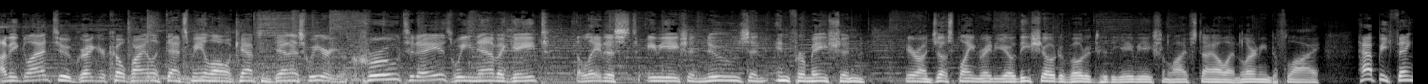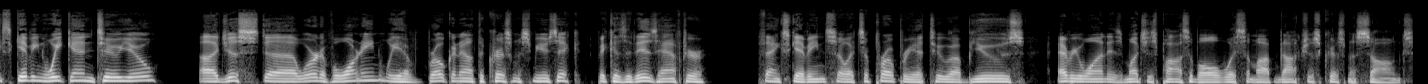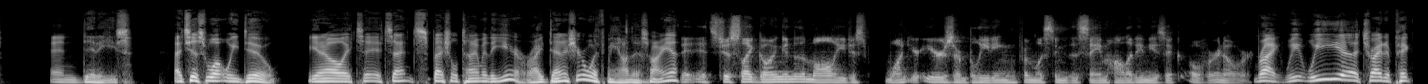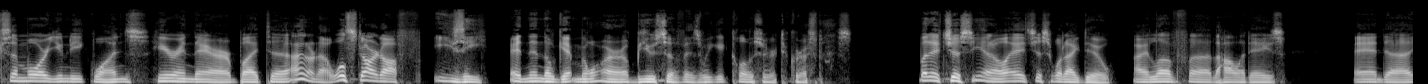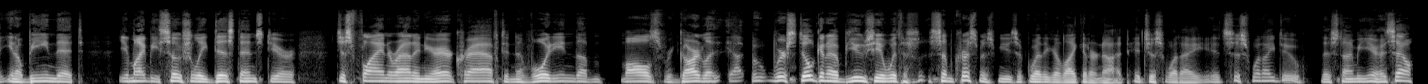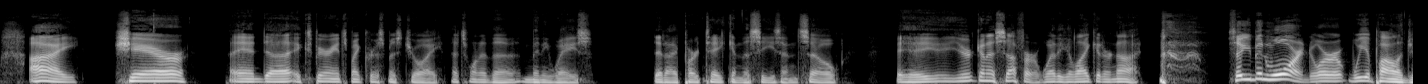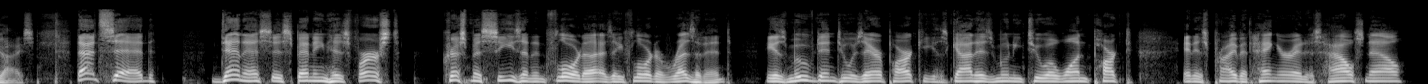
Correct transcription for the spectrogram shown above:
I'd be glad to. Greg, your co pilot. That's me, along with Captain Dennis. We are your crew today as we navigate the latest aviation news and information here on Just Plane Radio, the show devoted to the aviation lifestyle and learning to fly. Happy Thanksgiving weekend to you. Uh, just a word of warning we have broken out the Christmas music because it is after Thanksgiving, so it's appropriate to abuse everyone as much as possible with some obnoxious Christmas songs and ditties. That's just what we do. You know, it's it's that special time of the year, right? Dennis, you're with me on this, aren't you? It's just like going into the mall. You just want your ears are bleeding from listening to the same holiday music over and over. Right. We we uh, try to pick some more unique ones here and there, but uh, I don't know. We'll start off easy, and then they'll get more abusive as we get closer to Christmas. But it's just you know, it's just what I do. I love uh, the holidays, and uh, you know, being that you might be socially distanced, you're just flying around in your aircraft and avoiding the malls regardless. Uh, we're still going to abuse you with some christmas music whether you like it or not. It's just what i it's just what i do this time of year. How i share and uh, experience my christmas joy. That's one of the many ways that i partake in the season. So uh, you're going to suffer whether you like it or not. So you've been warned or we apologize. That said dennis is spending his first Christmas season in Florida as a Florida resident. He has moved into his air park. He has got his Mooney 201 parked in his private hangar at his house now.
